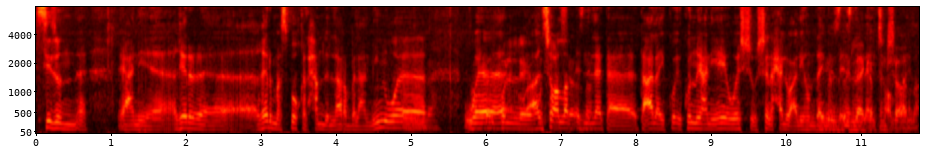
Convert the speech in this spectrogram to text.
سيزون يعني غير غير مسبوق الحمد لله رب العالمين. و وإن شاء الله بإذن الله. الله تع- تعالى يكون يعني إيه وش وشنا حلو عليهم دايما بإذن الله يا كابتن إن شاء الله.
